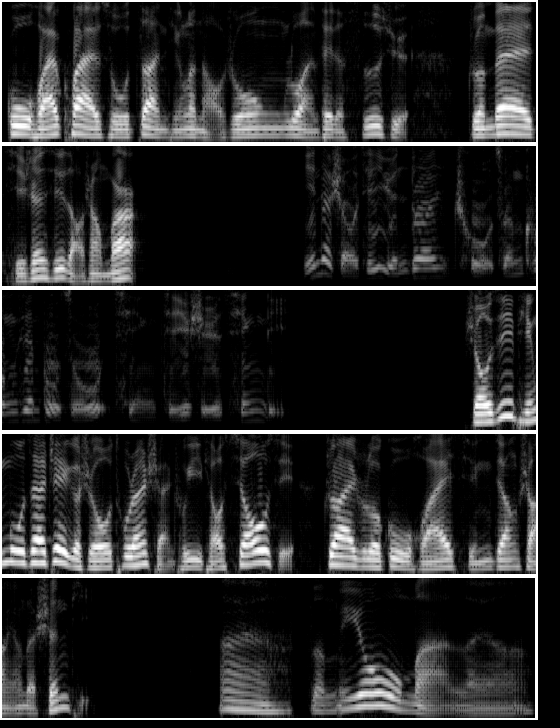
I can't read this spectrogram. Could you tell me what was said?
顾怀快速暂停了脑中乱飞的思绪，准备起身洗澡上班。您的手机云端储存空间不足，请及时清理。手机屏幕在这个时候突然闪出一条消息，拽住了顾怀行将上扬的身体。哎呀，怎么又满了呀？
